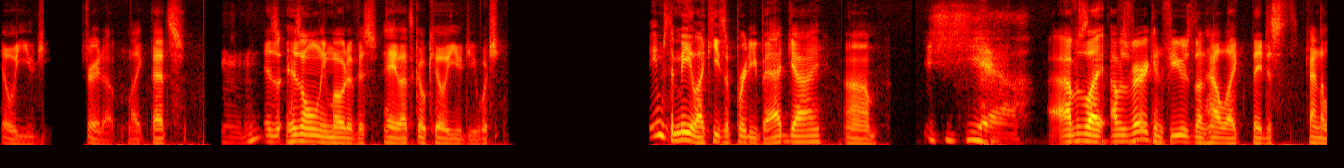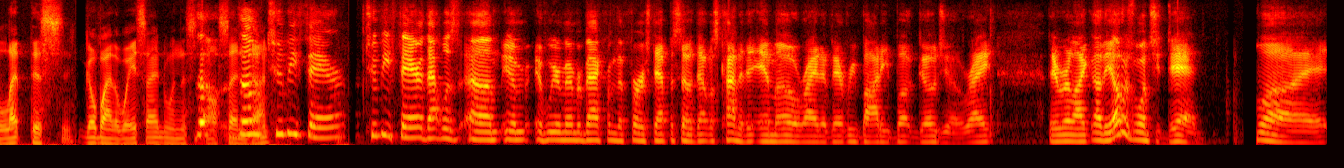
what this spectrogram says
kill yuji straight up. Like that's hmm his his only motive is hey let's go kill yuji which seems to me like he's a pretty bad guy um, Yeah. I was like, I was very confused on how like they just kind of let this go by the wayside when this is all said though, and done. to be fair, to be fair, that was um if we remember back from the first episode, that was kind of the mo right of everybody but Gojo, right? They were like, "Oh, the elders want you dead," but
